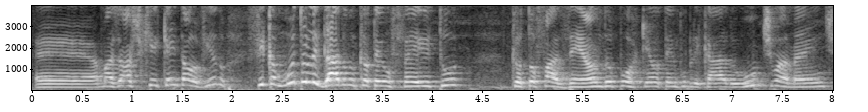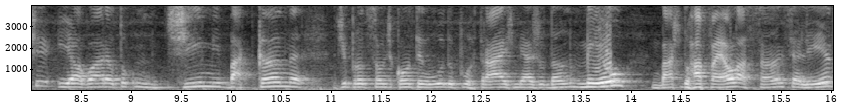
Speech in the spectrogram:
É, mas eu acho que quem tá ouvindo fica muito ligado no que eu tenho feito, que eu tô fazendo, porque eu tenho publicado ultimamente e agora eu tô com um time bacana de produção de conteúdo por trás, me ajudando, meu, embaixo do Rafael Lassance ali,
